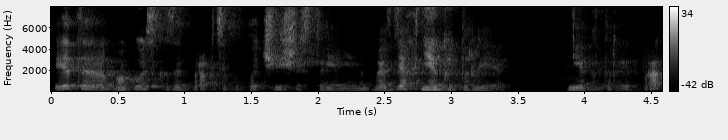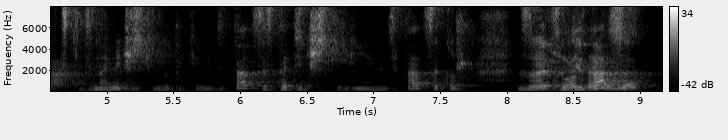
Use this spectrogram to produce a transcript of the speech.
И это, могу я сказать, практика почище стояния на гвоздях. Некоторые некоторые практики, динамические вот такие медитации, статические, вернее, медитации, тоже называется медитация.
